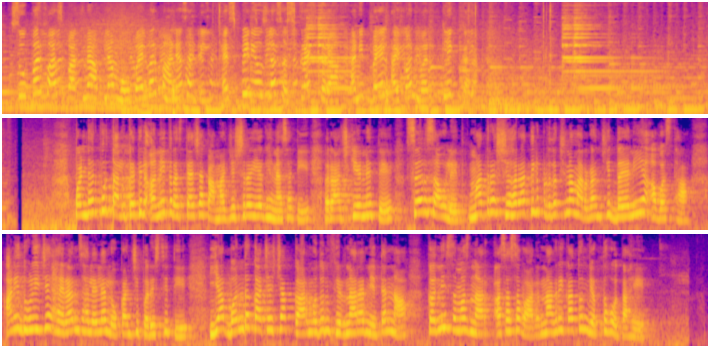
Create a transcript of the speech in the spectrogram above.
Superfast बातम्या आपल्या मोबाईलवर पाहण्यासाठी एस पी न्यूजला सबस्क्राईब करा आणि बेल आयकॉनवर क्लिक करा. पंढरपूर तालुक्यातील अनेक रस्त्याच्या कामाचे श्रेय घेण्यासाठी राजकीय नेते सर सावलेत. मात्र शहरातील प्रदक्षिणा मार्गांची दयनीय अवस्था आणि धुळीचे हैराण झालेल्या लोकांची परिस्थिती या बंद काचेच्या कारमधून फिरणाऱ्या नेत्यांना कधी समजणार असा सवाल नागरिकातून व्यक्त होत आहे.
